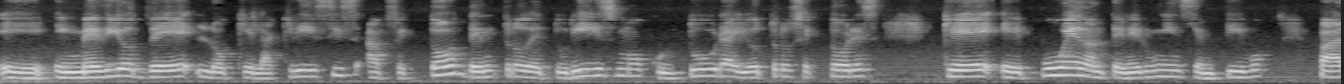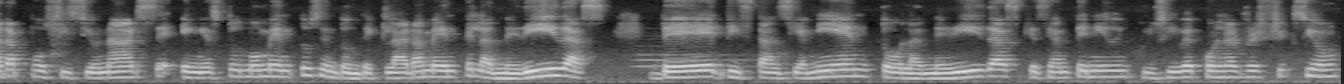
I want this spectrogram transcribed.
eh, en medio de lo que la crisis afectó dentro de turismo, cultura y otros sectores que eh, puedan tener un incentivo para posicionarse en estos momentos en donde claramente las medidas de distanciamiento, las medidas que se han tenido inclusive con la restricción,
